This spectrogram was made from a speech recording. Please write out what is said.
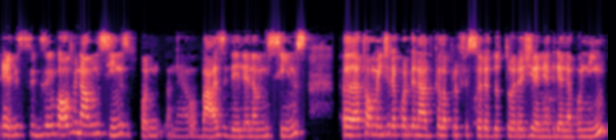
ele se desenvolve na Unicinos, né? a base dele é na Unicinos. Uh, atualmente ele é coordenado pela professora doutora Giane Adriana Bonin,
